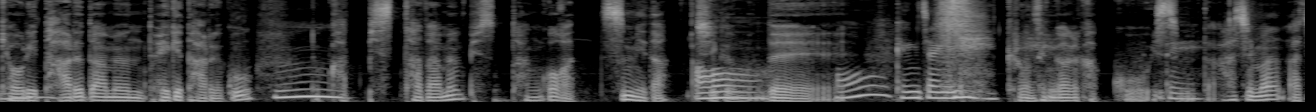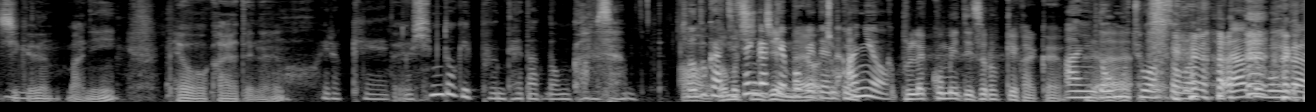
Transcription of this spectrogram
결이 음. 다르다면 되게 다르고 음. 또 가- 비슷하다면 비슷한 것 같습니다. 지금. 어. 네. 어, 굉장히 그런 생각을 갖고 있습니다. 하지만 아직은 음. 많이 배워가야 되는. 어, 이렇게 네. 또 심도 깊은 대답 너무 감사합니다. 아, 저도 같이 너무 생각해 보게? 되는 아니요. 블랙 코미디스럽게 갈까요? 아니 너무 좋았어 가지고 나도 뭔가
